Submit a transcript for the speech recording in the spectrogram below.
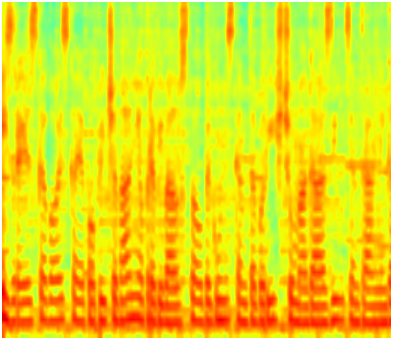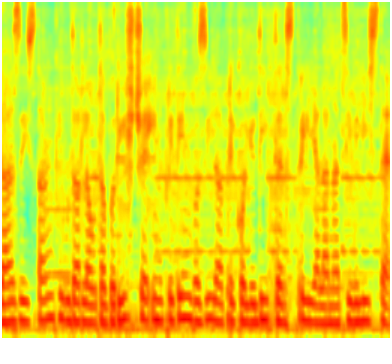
Izraelska vojska je po pričevanju prebivalstva v begunskem taborišču Magazi v centralni Gazi s tanki udarila v taborišče in pri tem vozila preko ljudi ter streljala na civiliste.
